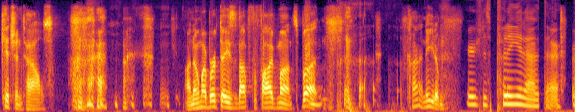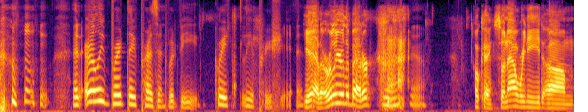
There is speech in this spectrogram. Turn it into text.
kitchen towels. I know my birthday's not for five months, but kind of need them. You're just putting it out there. An early birthday present would be greatly appreciated. Yeah, the earlier the better. Yeah, yeah. Okay, so now we need um,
